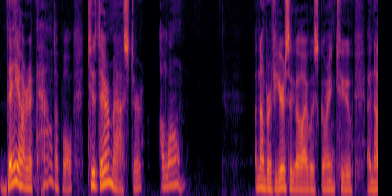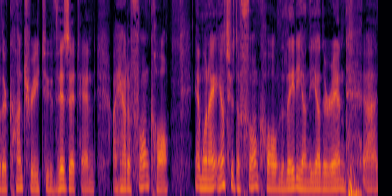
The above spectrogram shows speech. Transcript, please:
They are accountable to their master alone. A number of years ago, I was going to another country to visit, and I had a phone call and when I answered the phone call, the lady on the other end uh,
